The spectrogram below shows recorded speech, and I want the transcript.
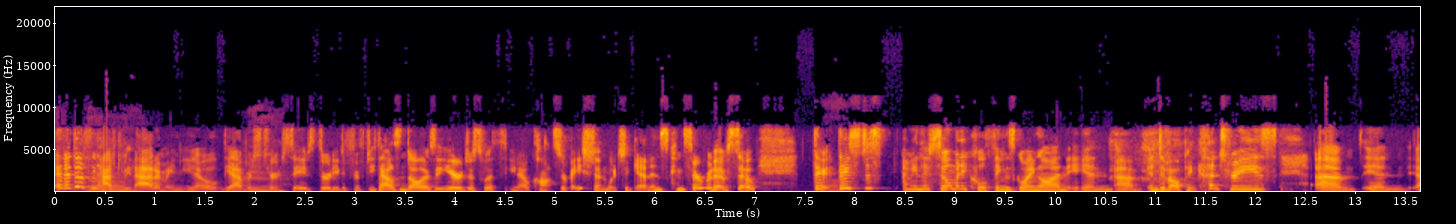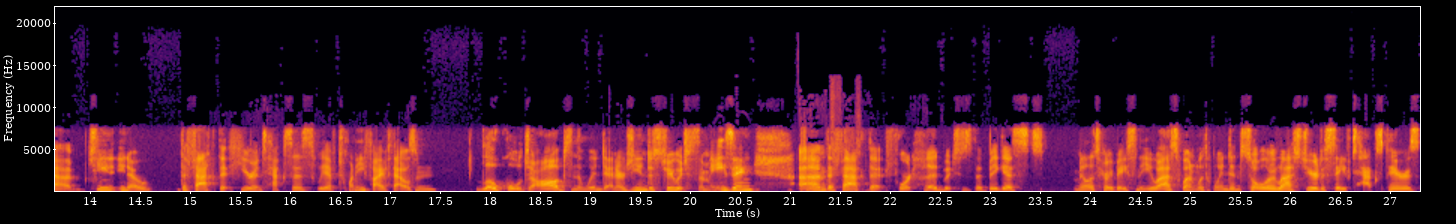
And it doesn't have to be that. I mean you know the average Yeah. church saves thirty to fifty thousand dollars a year just with you know conservation which again is conservative. So there, there's just i mean there's so many cool things going on in um, in developing countries um, in uh, you know the fact that here in texas we have 25000 local jobs in the wind energy industry which is amazing. Um, the fact that fort hood which is the biggest military base in the U.S. went with wind and solar last year to save taxpayers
